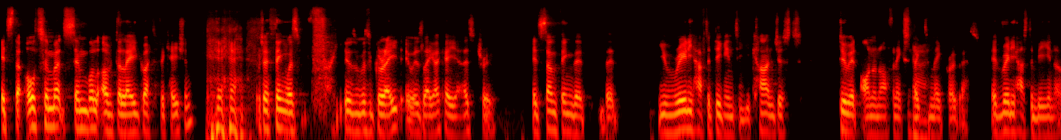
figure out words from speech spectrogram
it's the ultimate symbol of delayed gratification, which I think was it was, was great. It was like okay, yeah, that's true. It's something that that you really have to dig into. You can't just do it on and off and expect to make progress. It really has to be, you know,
